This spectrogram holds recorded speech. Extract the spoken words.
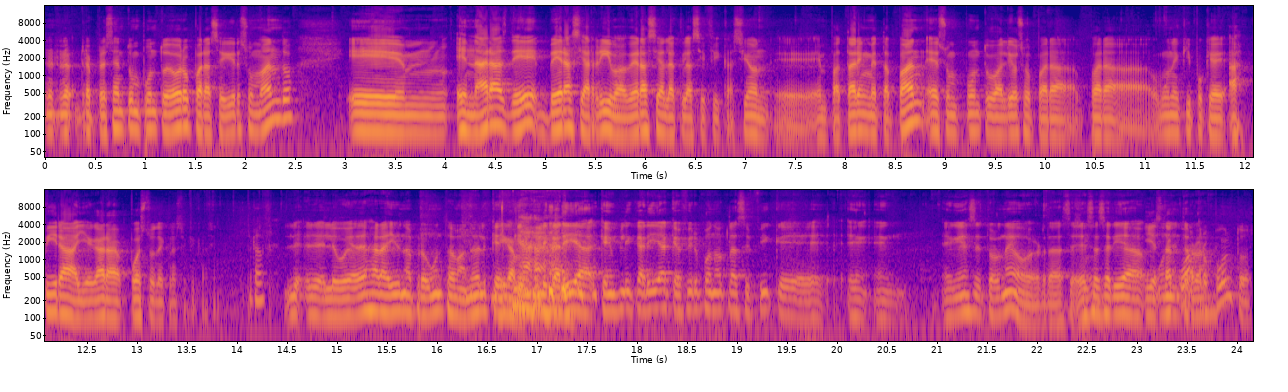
representa un punto de oro para seguir sumando. Em, en aras de ver hacia arriba, ver hacia la clasificación. Eh, empatar en Metapan es un punto valioso para, para, un equipo que aspira a llegar a puestos de clasificación. Le, voy a dejar ahí una pregunta, Manuel, ¿qué, implicaría, ¿qué implicaría que Firpo no clasifique en en ese torneo, ¿verdad? Ese sería y está a cuatro puntos,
